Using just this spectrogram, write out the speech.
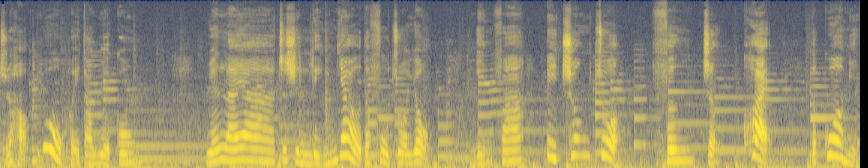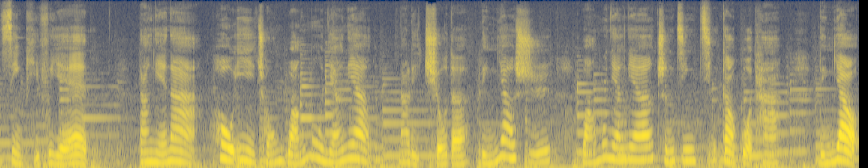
只好又回到月宫。原来呀，这是灵药的副作用，引发被称作风疹块。的过敏性皮肤炎。当年呐，后羿从王母娘娘那里求得灵药时，王母娘娘曾经警告过他，灵药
